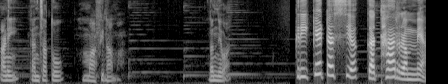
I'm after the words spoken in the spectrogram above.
आणि त्यांचा तो माफीनामा. धन्यवाद. क्रिकेटस्य कथा रम्या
